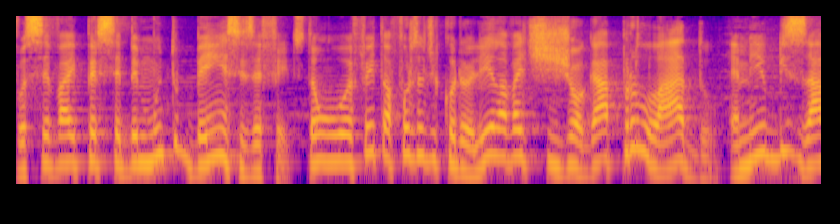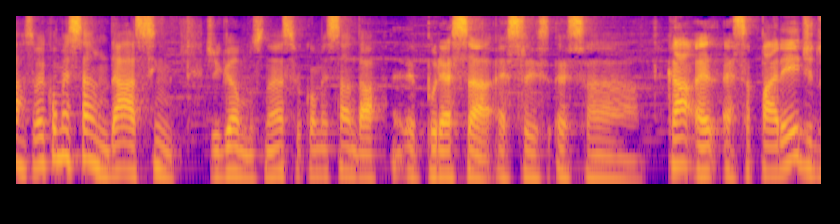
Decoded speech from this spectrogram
você vai perceber muito bem esses efeitos. Então, o efeito da força de Coriolis, ela vai te jogar pro lado. É meio bizarro. Você vai começar a andar assim, digamos, né? Você vai começar a andar eh, por essa essa essa eh, essa parede do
